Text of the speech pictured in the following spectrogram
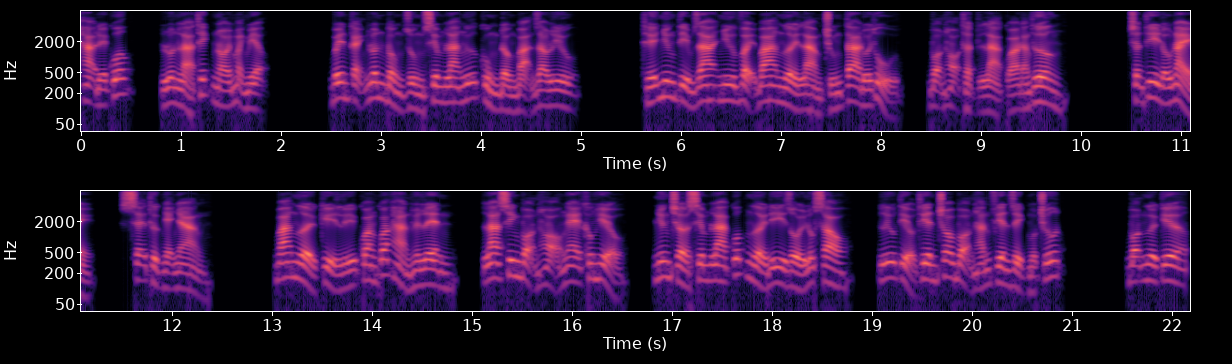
Hạ đế quốc, luôn là thích nói mạnh miệng. Bên cạnh Luân Đồng dùng xiêm la ngữ cùng đồng bạn giao lưu. Thế nhưng tìm ra như vậy ba người làm chúng ta đối thủ, bọn họ thật là quá đáng thương. Trận thi đấu này, sẽ thực nhẹ nhàng. Ba người kỷ lý quang quác hàn huyên lên, la sinh bọn họ nghe không hiểu, nhưng chờ xiêm la quốc người đi rồi lúc sau, Lưu Tiểu Thiên cho bọn hắn phiên dịch một chút. Bọn người kia,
